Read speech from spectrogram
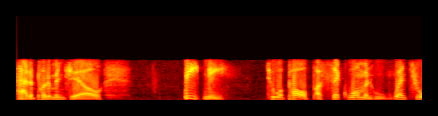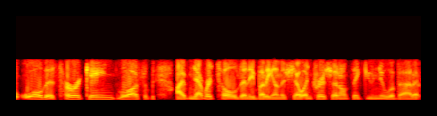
I had to put him in jail. Beat me to a pulp. A sick woman who went through all this hurricane loss. I've never told anybody on the show, and Trish, I don't think you knew about it.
